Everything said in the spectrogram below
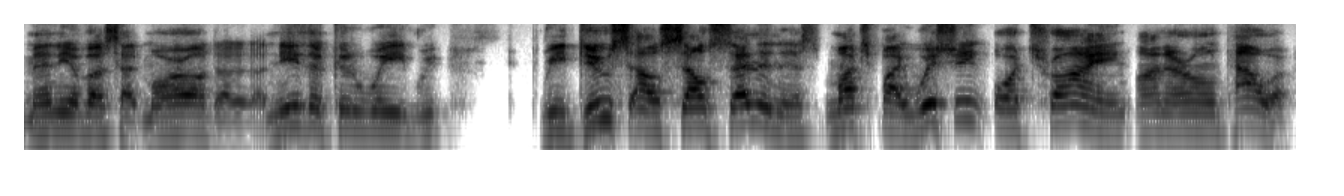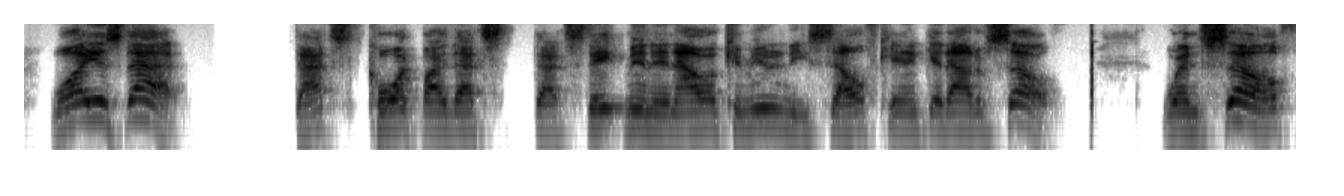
Many of us had moral, neither could we re- reduce our self centeredness much by wishing or trying on our own power. Why is that? That's caught by that, that statement in our community self can't get out of self. When self,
